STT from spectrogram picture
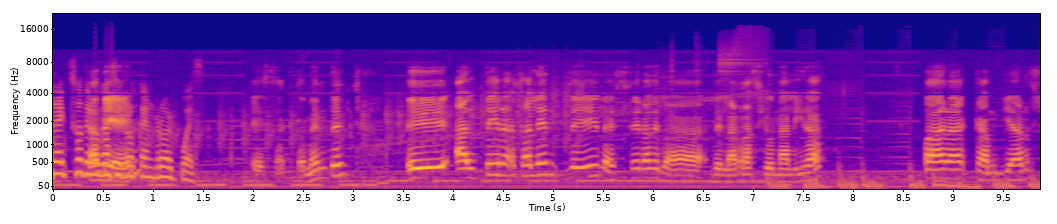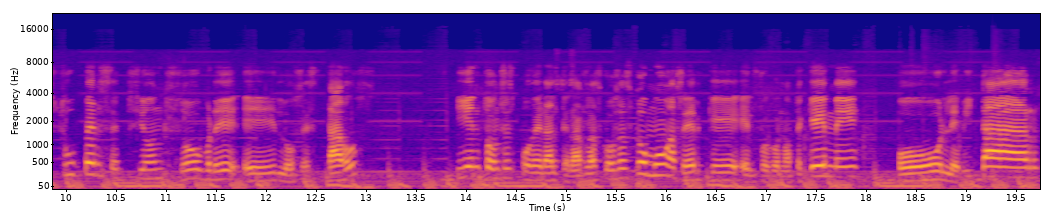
Sexo, drogas y rock and roll, pues. Exactamente. Eh, altera, salen de la esfera de la, de la racionalidad para cambiar su percepción sobre eh, los estados y entonces poder alterar las cosas como hacer que el fuego no te queme o levitar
